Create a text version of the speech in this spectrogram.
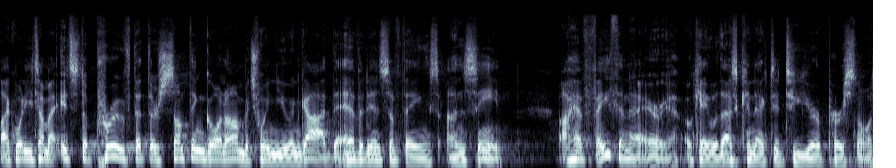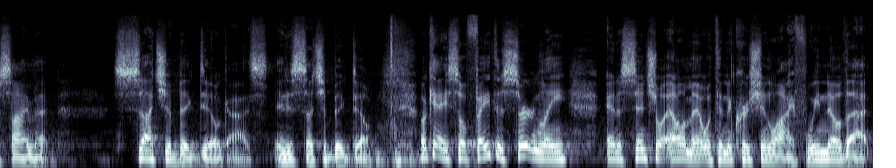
like, what are you talking about? It's the proof that there's something going on between you and God, the evidence of things unseen. I have faith in that area. Okay, well, that's connected to your personal assignment. Such a big deal, guys. It is such a big deal. Okay, so faith is certainly an essential element within the Christian life. We know that.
